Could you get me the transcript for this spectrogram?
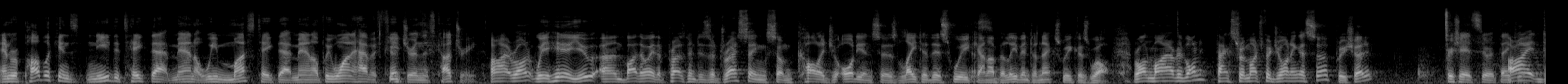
And Republicans Republicans need to take that mantle. We must take that mantle if we want to have a future in this country. All right, Ron, we hear you. And by the way, the president is addressing some college audiences later this week yes. and I believe into next week as well. Ron Meyer, everybody, thanks very much for joining us, sir. Appreciate it. Appreciate it, Stuart. Thank All you. Right.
